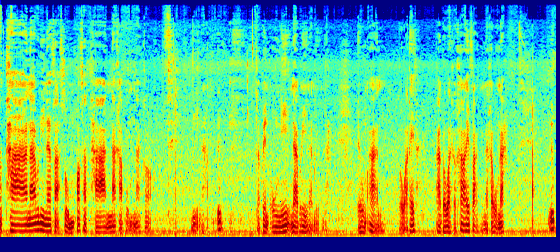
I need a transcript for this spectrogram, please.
รัทธานะวันนี้นะสะสมเพราะศรัทธานนะครับผมนะก็ นี่นะครับึ๊บจะเป็นองค์นี้นะวันนี้นะนี่นะเดี๋ยวผมอ่านประวัติให้อ่านประวัติคร่าวๆให้ฟังนะครับผมนะอึ๊บ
